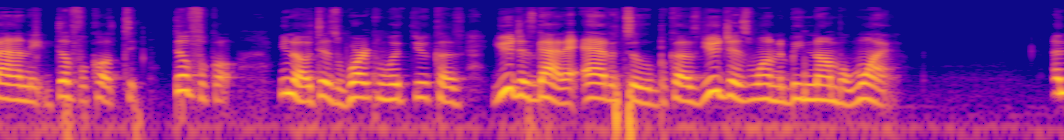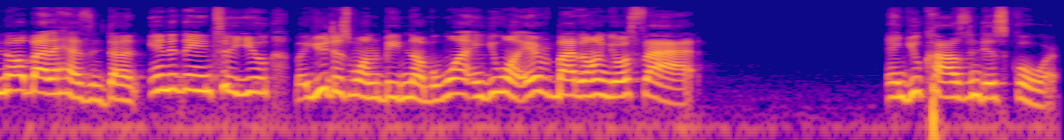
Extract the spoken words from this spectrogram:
find it difficult, to, difficult, you know, just working with you because you just got an attitude because you just want to be number one. And nobody hasn't done anything to you, but you just want to be number one and you want everybody on your side. And you causing discord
